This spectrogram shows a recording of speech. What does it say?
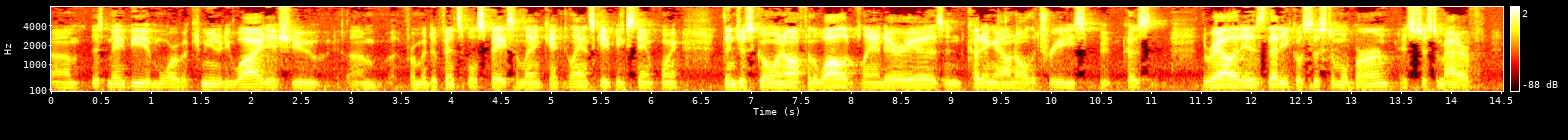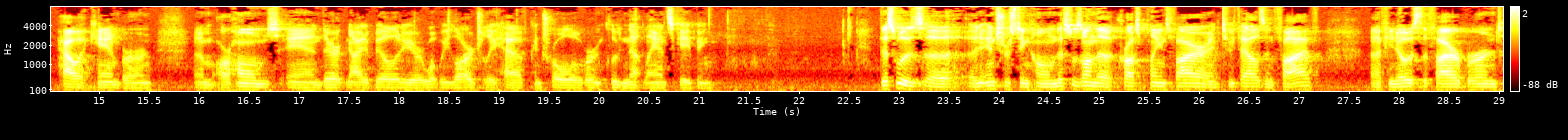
um, this may be a more of a community-wide issue um, from a defensible space and land, landscaping standpoint than just going off in the wildland areas and cutting out all the trees because the reality is that ecosystem will burn. It's just a matter of how it can burn. Um, our homes and their ignitability are what we largely have control over, including that landscaping. This was uh, an interesting home. This was on the Cross Plains fire in 2005. Uh, if you notice, the fire burned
